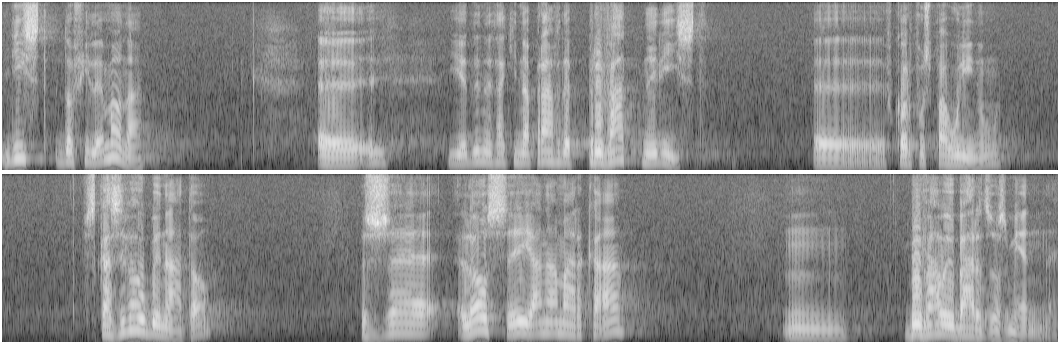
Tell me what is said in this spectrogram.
List do Filemona, e, jedyny taki naprawdę prywatny list e, w Corpus Paulinum, wskazywałby na to, że losy Jana Marka mm, bywały bardzo zmienne.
